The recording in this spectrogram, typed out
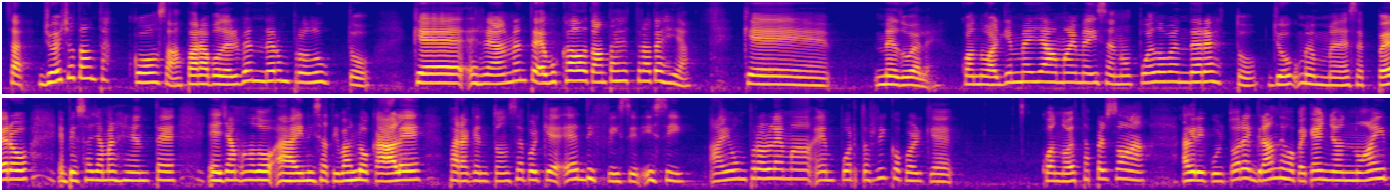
O sea, yo he hecho tantas cosas para poder vender un producto que realmente he buscado tantas estrategias que me duele. Cuando alguien me llama y me dice, no puedo vender esto, yo me, desespero, empiezo a llamar gente, he llamado a iniciativas locales para que entonces, porque es difícil. Y sí, hay un problema en Puerto Rico porque cuando estas personas, agricultores grandes o pequeños, no hay,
